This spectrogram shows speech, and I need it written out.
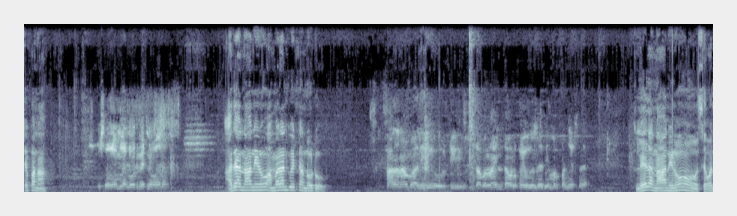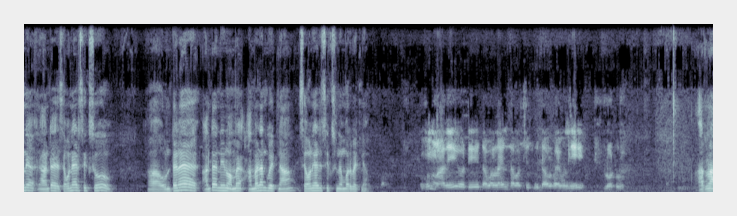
చెప్పన్నా ఇన్స్టాగ్రామ్లో నోట్ పెట్టినావు కదా అదే అన్న నేను అమ్మడానికి పెట్టిన నోటు. మాది ఒకటి డబల్ నైన్ డబల్ ఫైవ్ ఉంది అది ఏమన్నా పని చేస్తుందా? లేదన్నా నేను సెవెన్ అంటే సెవెన్ ఎయిట్ సిక్స్ ఉంటేనే అంటే నేను అమ్మే అమ్మడానికి పెట్టిన సెవెన్ ఎయిట్ సిక్స్ నెంబర్ పెట్టిన. మాది ఒకటి double nine double six double five ఉంది లోటు. అట్లా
